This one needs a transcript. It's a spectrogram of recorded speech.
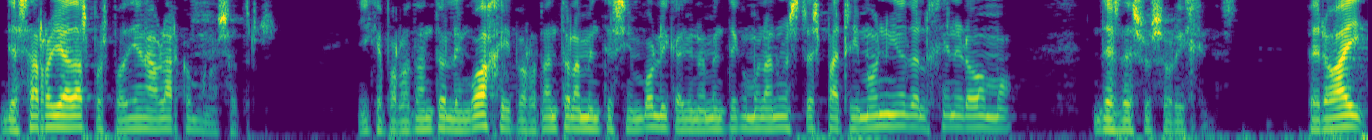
desarrolladas, pues podían hablar como nosotros. Y que por lo tanto el lenguaje y por lo tanto la mente simbólica y una mente como la nuestra es patrimonio del género Homo desde sus orígenes. Pero hay,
